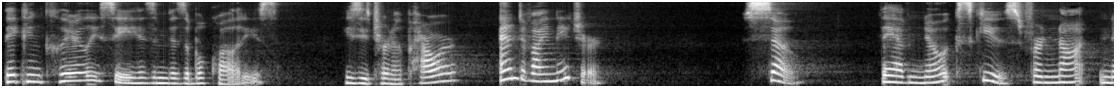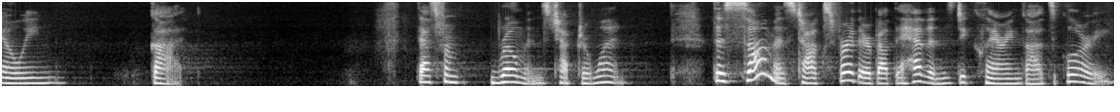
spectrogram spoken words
they can clearly see His invisible qualities, His eternal power, and divine nature. So, they have no excuse for not knowing God. That's from Romans chapter 1. The psalmist talks further about the heavens declaring God's glory.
